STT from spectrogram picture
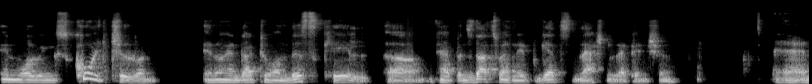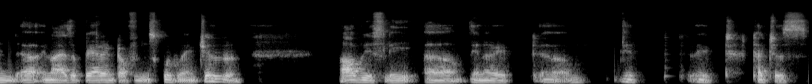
involving school children you know, and that too on this scale um, happens, that's when it gets national attention. And uh, you know, as a parent of school-going children, obviously, uh, you know, it um, it it touches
